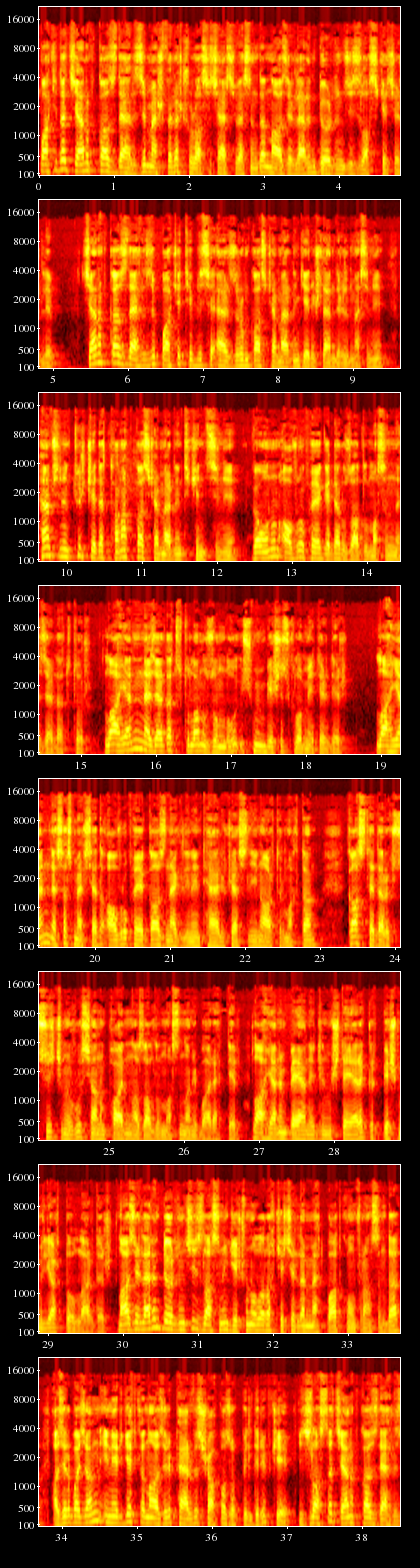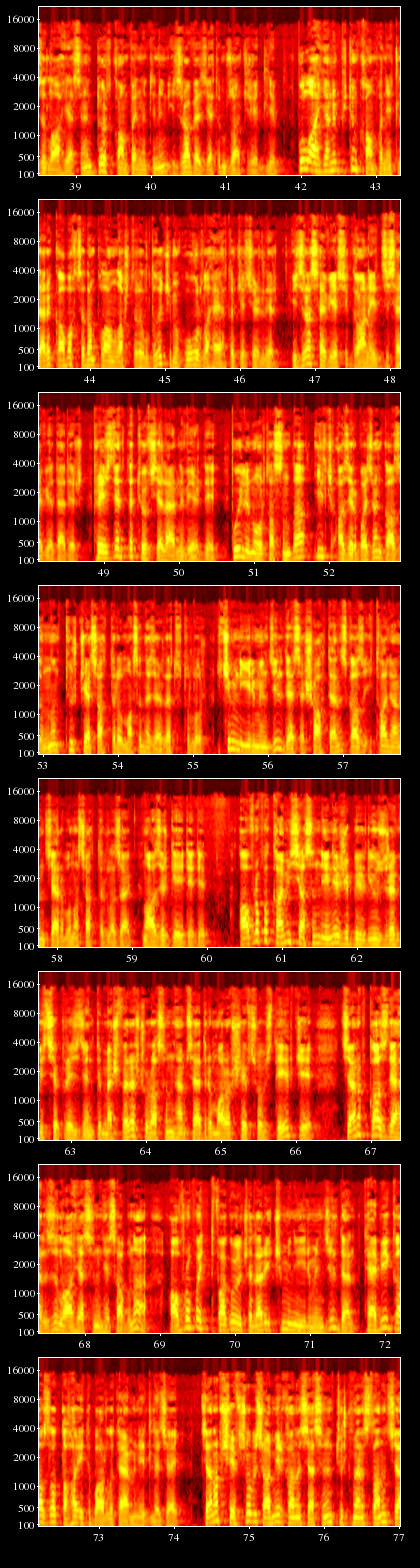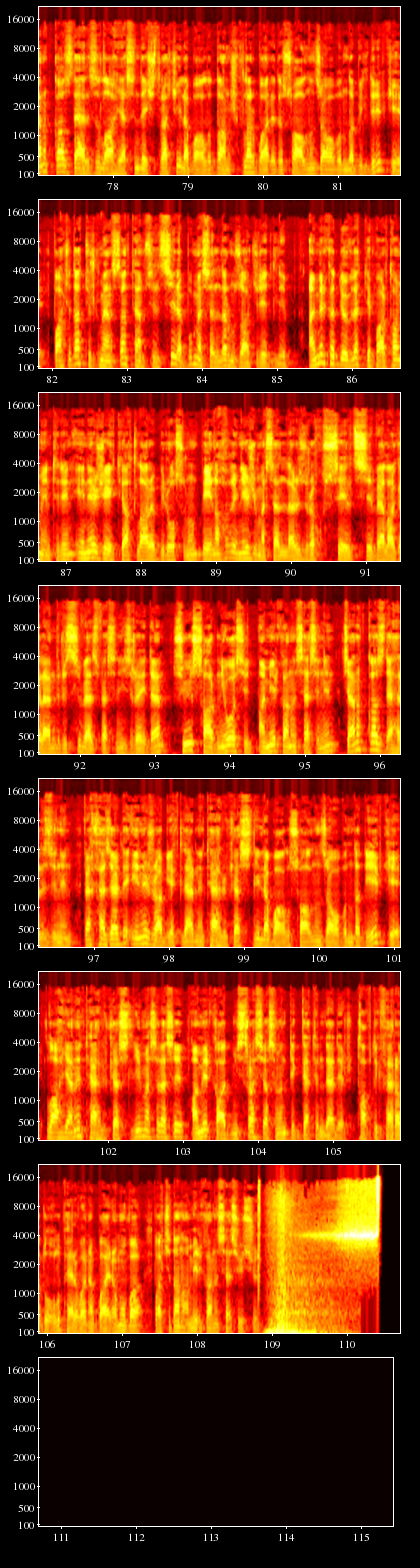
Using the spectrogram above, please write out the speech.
Bakıda Cənub Qaz Dəhlizi Məşvərət Şurası çərçivəsində nazirlərin 4-cü iclası keçirilib. Cənub Qaz Dəhlizi Bakı-Tbilisi-Ərzurum qaz kəmərinin genişləndirilməsini, həmçinin Türkiyədə Tanap qaz kəmərinin tikintisini və onun Avropaya qədər uzadılmasını nəzərdə tutur. Layihənin nəzərdə tutulan uzunluğu 3500 kilometrdir. Layihənin əsas məqsədi Avropaya qaz nəqlinin təhlükəsizliyini artırmaqdan, qaz tədarükçüsü kimi Rusiyanın payının azaldılmasından ibarətdir. Layihənin bəyan edilmiş dəyəri 45 milyard dollardır. Nazirlərin 4-cü iclasının yekun olaraq keçirilən mətbuat konfransında Azərbaycanın energetika naziri Pərviz Şahbazov bildirib ki, iclasda Cənub qaz dəhlizi layihəsinin 4 komponentinin icra vəziyyəti müzakirə edilib. Bu layihənin bütün komponentləri qabaqcadan planlaşdırıldığı kimi uğurla həyata keçirilir. İcra səviyyəsi qanedici səviyyədədir. Prezident də tövsiyələrini verdi. Bu ilin ortasında ilk Azərbaycan qazının Türkiyəyə çatdırılması nəzərdə tutulur. 2020-ci ildə isə Şahdəniz qazı İtaliyanın cənubuna çatdırılacaq, nazir qeyd edib. Avropa Komissiyasının Enerji Birliyi üzrə vitse-prezidenti Məşvərət Şurasının həmsədri Maroş Şevçoviç deyib ki, Cənub qaz dəhlizi layihəsinin hesabına Avropa İttifaqı ölkələri 2020-ci ildən təbii qazla daha etibarlı təmin ediləcək. Cənab Şefçoviç Amerikanın səsinin Türkmənistanın Cənub qaz dəhlizi layihəsində iştirakı ilə bağlı danışıqlar barədə sualının cavabında bildirib ki, Bakıda Türkmənistan təmsilçisi ilə bu məsələlər müzakirə edilib. Amerika Dövlət Departamentinin Enerji Ehtiyatları Bürosunun beynəlxalq enerji məsələləri üzrə xüsusi elçisi və əlaqələndiricisi vəzifəsini icra edən Suyu Sarniosi Amerikanın səsinin Cənub qaz dəhlizinin və Xəzərdə enerji obyektlərinin təhlükəsizliyi ilə bağlı sualının cavabında deyib ki, layihənin təhlükəsizliyi məsələsi Amerika administrasiyası dünyasının diqqətindədir. Tapdıq Fərhadoğlu, Pərvanə Bayramova, Bakıdan Amerikanın səsi üçün.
